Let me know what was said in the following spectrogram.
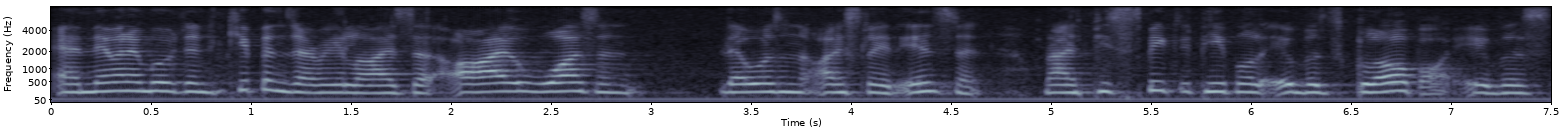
And then when I moved into Kippens, I realized that I wasn't, there wasn't an isolated incident. When I speak to people, it was global. It was,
